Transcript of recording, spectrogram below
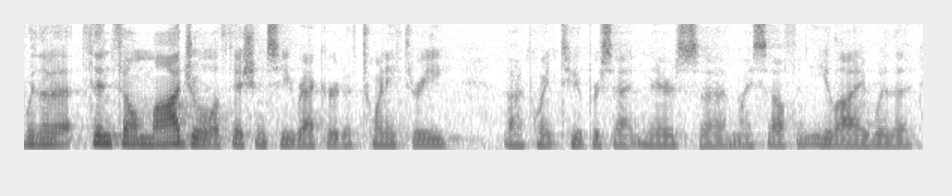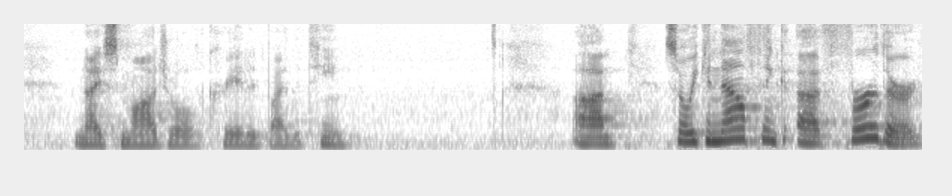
with a thin film module efficiency record of 23.2%. and there's myself and Eli with a nice module created by the team. Um, so we can now think uh, further,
